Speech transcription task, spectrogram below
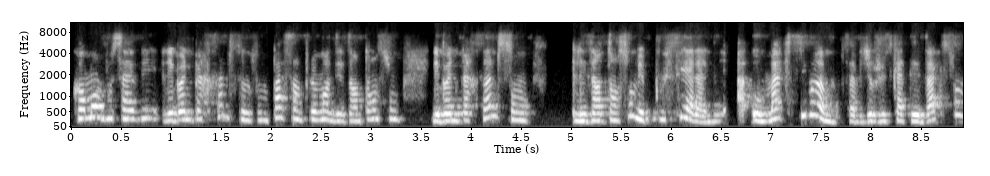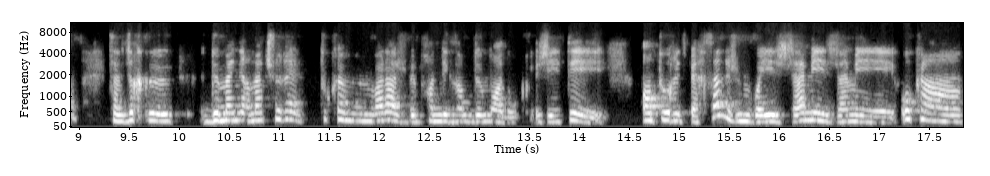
Comment vous savez? Les bonnes personnes, ce ne sont pas simplement des intentions. Les bonnes personnes sont les intentions, mais poussées à la, au maximum. Ça veut dire jusqu'à tes actions. Ça veut dire que de manière naturelle, tout comme, voilà, je vais prendre l'exemple de moi. Donc, j'ai été entourée de personnes je ne voyais jamais, jamais aucun.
